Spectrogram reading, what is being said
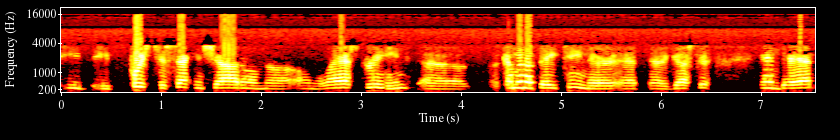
he he pushed his second shot on the on the last green, uh, coming up 18 there at, at Augusta, and Dad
